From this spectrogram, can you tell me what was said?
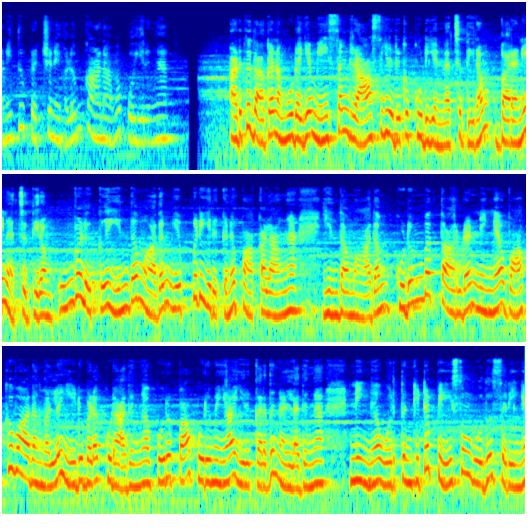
அனைத்து பிரச்சனைகளும் காணாம போயிருங்க. அடுத்ததாக நம்முடைய மேசம் ராசியில் இருக்கக்கூடிய நட்சத்திரம் பரணி நட்சத்திரம். உங்களுக்கு இந்த மாதம் எப்படி இருக்குன்னு பார்க்கலாங்க. இந்த மாதம் குடும்பத்தாருடன் நீங்கள் வாக்குவாதங்களில் ஈடுபடக்கூடாதுங்க. பொறுப்பாக பொறுமையாக இருக்கிறது நல்லதுங்க. நீங்கள் ஒருத்தங்கிட்ட பேசும்போதும் சரிங்க.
